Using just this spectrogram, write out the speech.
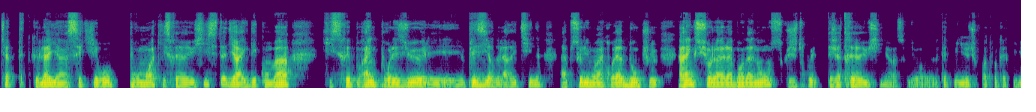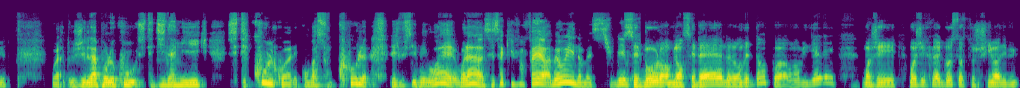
tiens, peut-être que là, il y a un Sekiro pour moi qui serait réussi», c'est-à-dire avec des combats qui seraient p rien que pour les yeux et le plaisir de la rétine, absolument incroyables. Donc rien que sur la la bande annonce que j'ai trouvé déjà très réussie, hein, ça dure, heu, 4 minutes, je crois, 3-4 minutes. Voilà, j'ai là pour le coup, c'était dynamique, c'était cool quoi, les combats sont cool et je me suis dit: «Mais ouais, voilà, c'est ça qu'il faut faire! Mais oui, non mais c'est sublime!» C'est beau, l'ambiance est belle, on est dedans quoi, on a envie d'y aller. Moi j'ai moi j'ai cru à Ghost of Tsushima au début,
